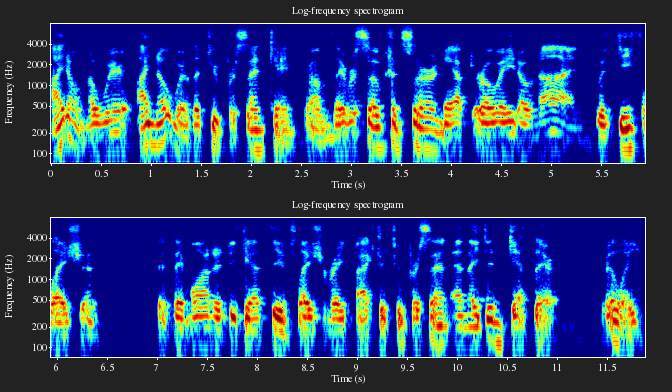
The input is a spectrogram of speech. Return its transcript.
I don't know where, I know where the 2% came from. They were so concerned after 08, 09 with deflation that they wanted to get the inflation rate back to 2%, and they didn't get there, really.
